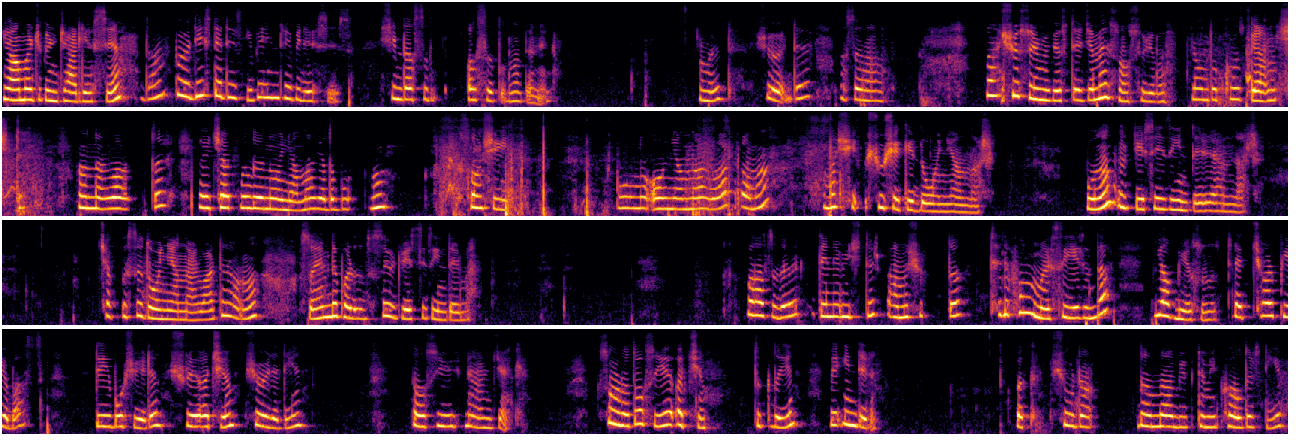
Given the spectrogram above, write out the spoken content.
yağmacı güncellesinden böyle istediğiniz gibi indirebilirsiniz. Şimdi asıl asılına dönelim. Evet. Şöyle mesela ben şu sürümü göstereceğim. En son sürümü. 19 gelmişti. Onlar vardır. E, çakmalarını oynayanlar ya da bunu son şey bunu oynayanlar var ama ama şu şekilde oynayanlar. Bunun ücretsiz indirenler. Çakması da oynayanlar vardır ama sayımda parası ücretsiz indirme. Bazıları denemiştir ama şurada telefon numarası yerinde yapmıyorsunuz. Direkt çarpıya bas. D'yi boş verin. Şuraya açın. Şöyle deyin. Dosya yüklenecek. Sonra dosyayı açın. Tıklayın ve indirin. Bak şuradan ben büyüklemeyi kaldır diye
